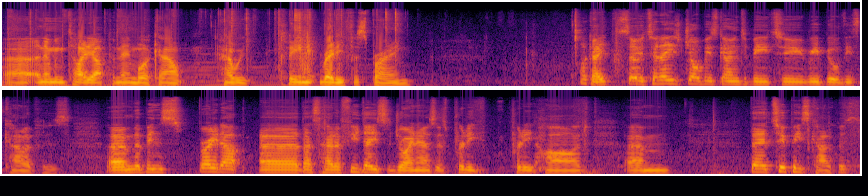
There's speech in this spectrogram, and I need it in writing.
Uh, and then we can tidy up and then work out how we clean it ready for spraying. Okay, so today's job is going to be to rebuild these calipers. Um, they've been sprayed up, uh, that's had a few days to dry now so it's pretty pretty hard. Um, they're two-piece calipers,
